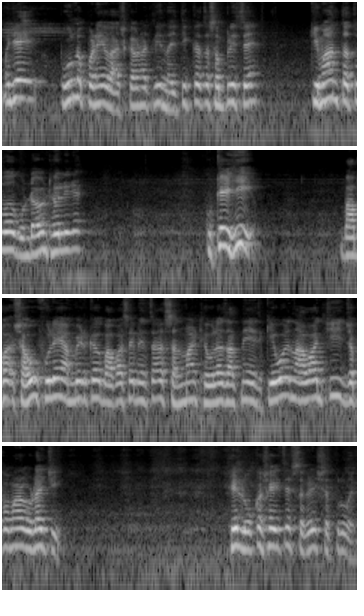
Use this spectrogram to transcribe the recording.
म्हणजे पूर्णपणे राजकारणातली नैतिकता तर संपलीच आहे. किमान तत्व गुंडाळून ठेवलेली आहेत. कुठेही बाबा शाहू फुले आंबेडकर बाबासाहेब यांचा सन्मान ठेवला जात नाही. केवळ नावांची जपमाळ ओढायची. हे लोकशाहीचे सगळे शत्रू आहेत.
